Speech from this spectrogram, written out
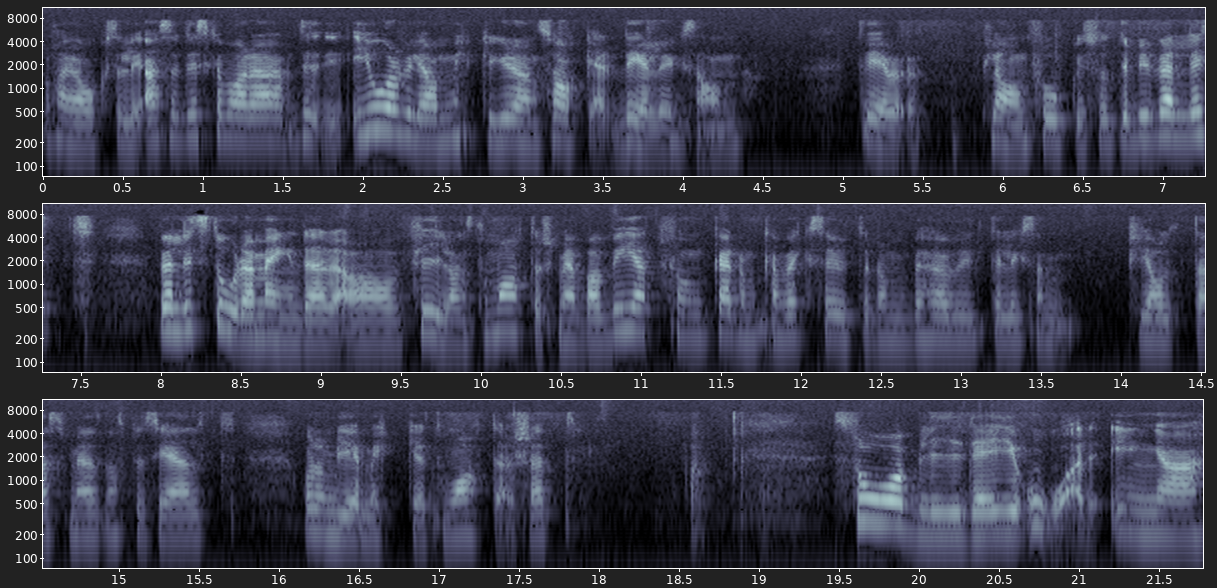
har jag också, alltså det ska vara, det, i år vill jag ha mycket grönsaker. Det är liksom, det är planfokus. Så det blir väldigt, väldigt stora mängder av frilandstomater som jag bara vet funkar. De kan växa ute, de behöver inte liksom pjoltas med något speciellt och de ger mycket tomater. Så, att, så blir det i år. Inga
